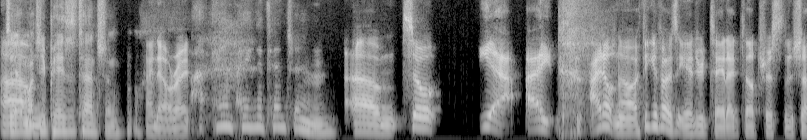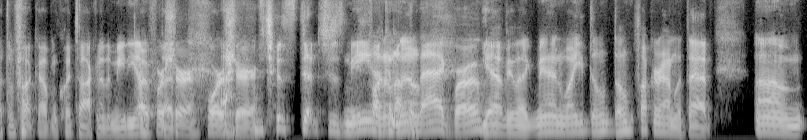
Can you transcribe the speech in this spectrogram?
how much Um, he pays attention. I know, right? I am paying attention. Um, so yeah, I I don't know. I think if I was Andrew Tate, I'd tell Tristan to shut the fuck up and quit talking to the media. oh, for but sure, for sure. just that's just me. I Fucking up know. the bag, bro. Yeah, be like, man, why you don't don't fuck around with that. Um,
